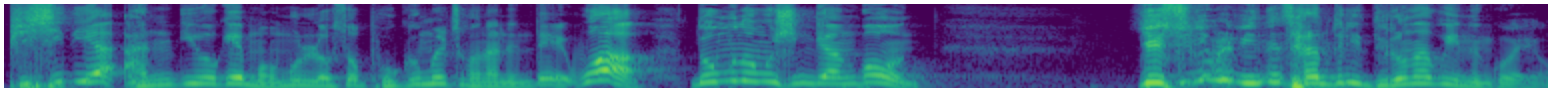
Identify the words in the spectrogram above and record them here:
비시디아 안디옥에 머물러서 복음을 전하는데 와 너무 너무 신기한 건 예수님을 믿는 사람들이 늘어나고 있는 거예요.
